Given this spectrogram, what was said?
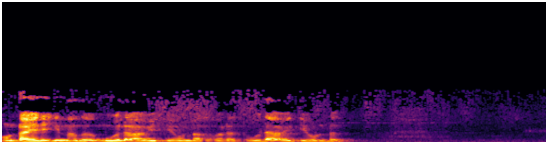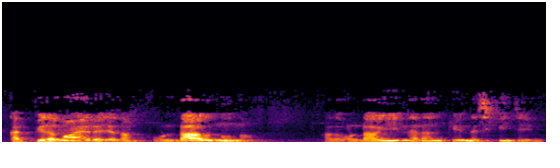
ഉണ്ടായിരിക്കുന്നത്? മൂലാവിദ്യ ഉണ്ട്. അതുപോലെ തൂലാവിദ്യ കൊണ്ട് കല്പിതമായ രജതം ഉണ്ടാകുന്നു എന്നാണ് അത് ഉണ്ടാകുകയും നിലനിൽക്കുകയും നശിക്കുകയും ചെയ്യുന്നു.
